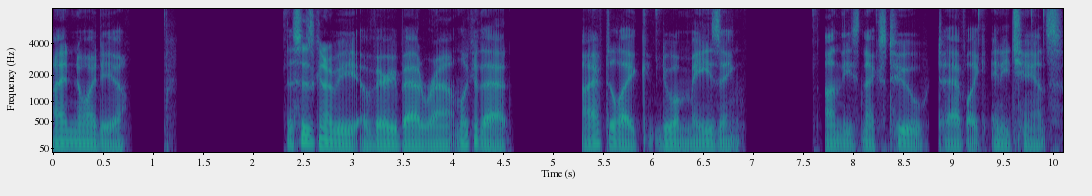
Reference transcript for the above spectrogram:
I had no idea. This is gonna be a very bad round. Look at that. I have to like do amazing on these next two to have like any chance.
